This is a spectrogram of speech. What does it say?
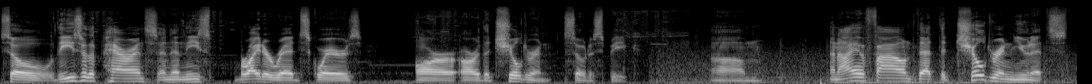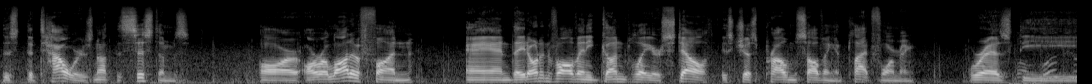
So these are the parents, and then these brighter red squares are are the children, so to speak. Um, and I have found that the children units, the towers, not the systems, are are a lot of fun, and they don't involve any gunplay or stealth. It's just problem solving and platforming. Whereas the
